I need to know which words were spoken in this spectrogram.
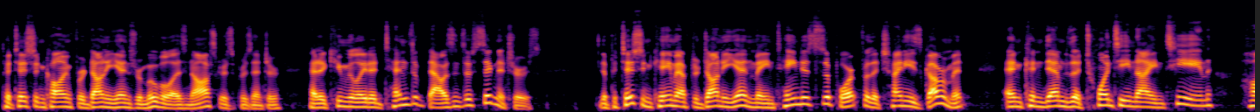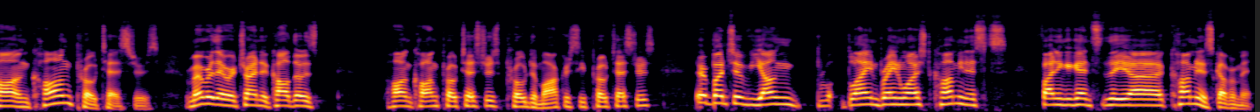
Petition calling for Donnie Yen's removal as an Oscars presenter had accumulated tens of thousands of signatures. The petition came after Donnie Yen maintained his support for the Chinese government and condemned the 2019 Hong Kong protesters. Remember, they were trying to call those Hong Kong protesters pro democracy protesters? They're a bunch of young, bl- blind, brainwashed communists fighting against the uh, communist government.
